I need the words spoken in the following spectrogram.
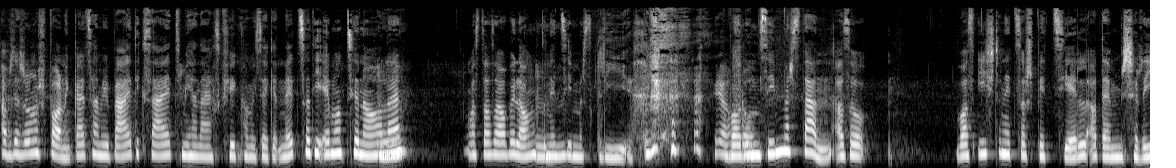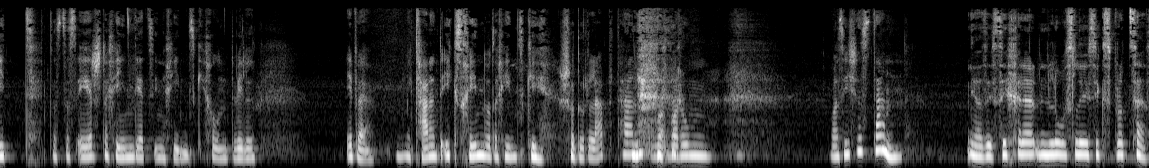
Aber es ist ja schon spannend. gell? Jetzt haben wir beide gesagt, wir haben eigentlich das Gefühl, wir sagen nicht so die Emotionalen, was das anbelangt. Und jetzt sind wir es gleich. Ja, Warum sind wir es dann? Also, was ist denn jetzt so speziell an dem Schritt, dass das erste Kind jetzt in Kinski kommt? Weil eben, wir kennen x Kinder, die Kinski schon durchlebt haben. Wa- Warum? Was ist es dann? Ja, es ist sicher ein Loslösungsprozess.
